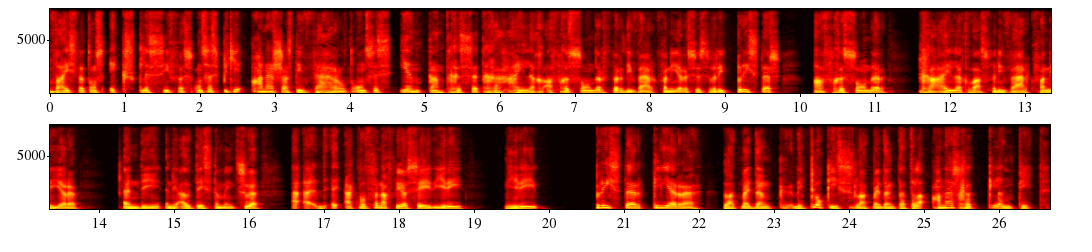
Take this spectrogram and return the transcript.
wys dat ons eksklusief is. Ons is bietjie anders as die wêreld. Ons is eenkant gesit, geheilig, afgesonder vir die werk van die Here, soos wat die priesters afgesonder geheilig was vir die werk van die Here in die in die Ou Testament. So ek wil vinnig vir jou sê hierdie hierdie priester klere laat my dink die klokkies laat my dink dat hulle anders geklink het.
